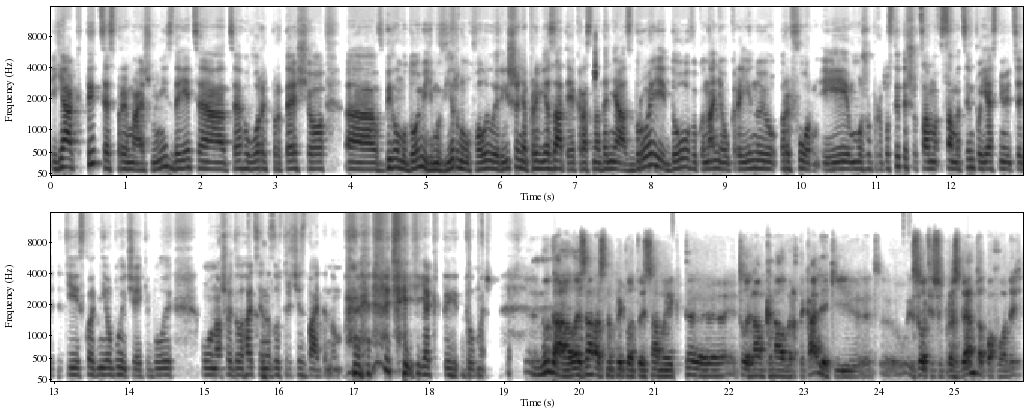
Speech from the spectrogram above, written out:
Як ти це сприймаєш? Мені здається, це говорить про те, що е, в Білому домі ймовірно ухвалили рішення прив'язати якраз надання зброї до виконання Україною реформ. І можу припустити, що саме саме цим пояснюються ті складні обличчя, які були у нашої делегації на зустрічі з Байденом. Як ти думаєш? Ну да, але зараз, наприклад, той самий те- телеграм-канал Вертикаль, який е, з офісу президента походить,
